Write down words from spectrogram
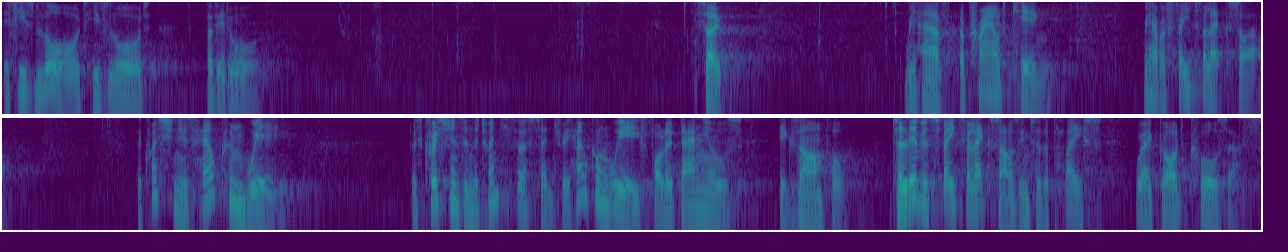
If he's Lord, he's Lord of it all. So, we have a proud king, we have a faithful exile. The question is how can we, as Christians in the 21st century, how can we follow Daniel's example to live as faithful exiles into the place where God calls us?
